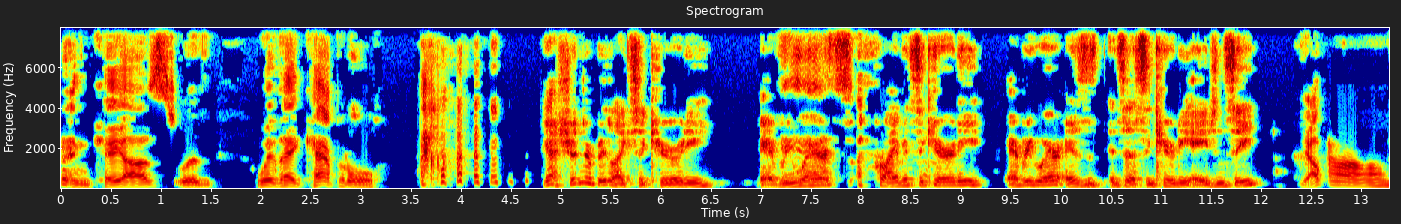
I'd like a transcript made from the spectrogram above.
and chaos with with a capital. Yeah, shouldn't there be like security everywhere? Yes. Private security everywhere? Is it's a security agency? Yep. Oh,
